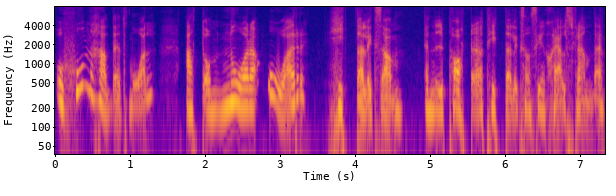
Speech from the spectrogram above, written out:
Och hon hade ett mål att om några år hitta liksom en ny partner, att hitta liksom sin själsfrände.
